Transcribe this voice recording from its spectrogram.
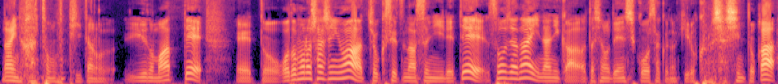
ないなと思っていたの、いうのもあって、えっ、と、子供の写真は直接ナスに入れて、そうじゃない何か私の電子工作の記録の写真とか、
